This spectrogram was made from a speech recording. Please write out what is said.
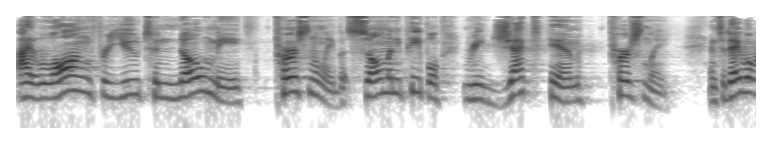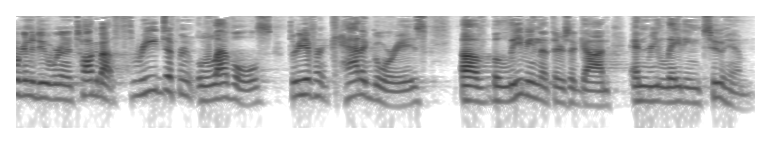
I long for you to know me personally. But so many people reject him personally. And today what we're going to do, we're going to talk about three different levels, three different categories of believing that there's a God and relating to him.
